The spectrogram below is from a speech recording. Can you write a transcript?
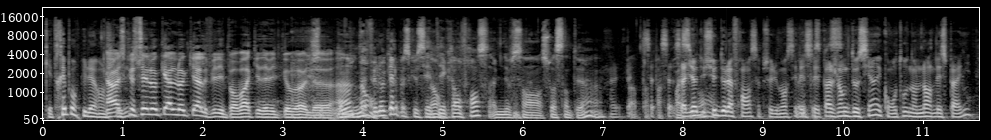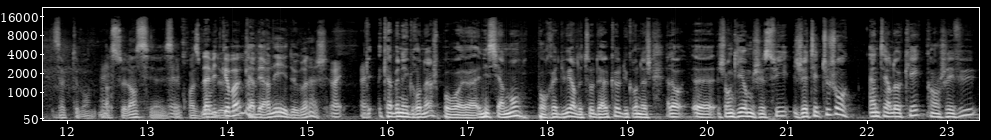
qui est très populaire en Alors est-ce que c'est local, local, Philippe Forbach et David Cobold euh, hein à fait local parce que ça a Non. été créé en France en 1961. hein. Ouais, Par- par- ça, par- ça- ça principalement. vient du sud de la France, absolument. C'est parce que cépages c'est- languedociens et qu'on retrouve dans le nord de l'Espagne. Exactement. Ouais. Marcelin, c'est c'est Ouais. le croisement David de, Cabernet et de Grenache. Ouais, ouais. Cabernet Grenache pour euh, initialement pour réduire le taux d'alcool du Grenache. Alors euh, Jean-Guillaume, je suis, j'étais toujours interloqué quand j'ai vu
